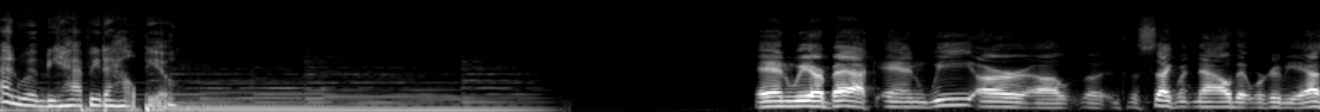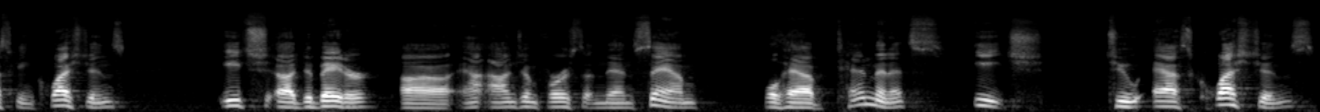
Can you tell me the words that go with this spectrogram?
and we'll be happy to help you. And we are back, and we are uh, into the segment now that we're going to be asking questions. Each uh, debater, uh, Anjem first and then Sam, will have 10 minutes each to ask questions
